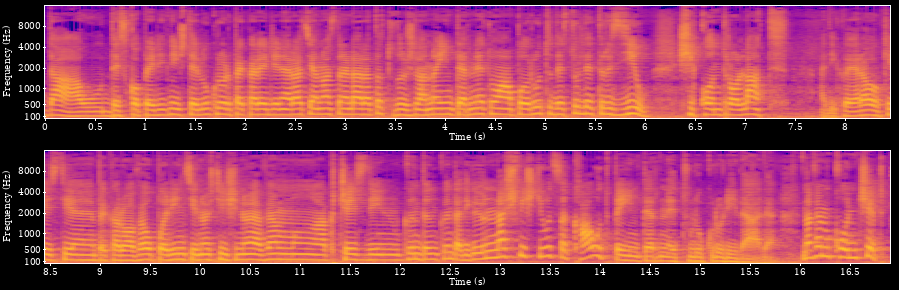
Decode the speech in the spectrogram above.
da, au descoperit niște lucruri pe care generația noastră le arată. Totuși, la noi internetul a apărut destul de târziu și controlat Adică era o chestie pe care o aveau părinții noștri și noi aveam acces din când în când. Adică eu n-aș fi știut să caut pe internet lucrurile alea. Nu aveam concept.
